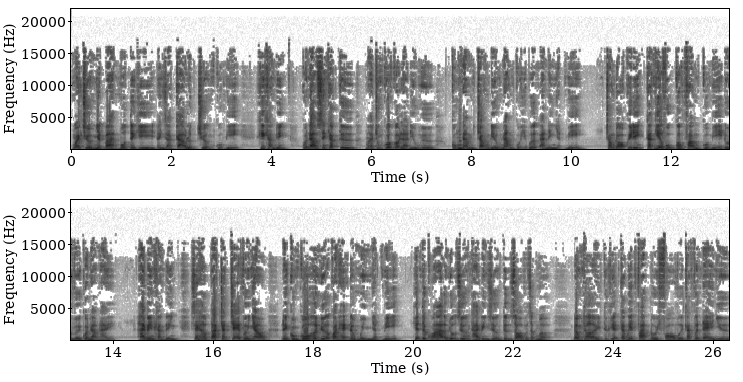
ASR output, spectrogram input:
Ngoại trưởng Nhật Bản Motegi đánh giá cao lập trường của Mỹ khi khẳng định quần đảo Senkaku mà Trung Quốc gọi là điếu ngư cũng nằm trong điều 5 của Hiệp ước An ninh Nhật-Mỹ. Trong đó quy định các nghĩa vụ quốc phòng của Mỹ đối với quần đảo này. Hai bên khẳng định sẽ hợp tác chặt chẽ với nhau để củng cố hơn nữa quan hệ đồng minh Nhật-Mỹ, hiện thực hóa Ấn Độ Dương-Thái Bình Dương tự do và rộng mở, đồng thời thực hiện các biện pháp đối phó với các vấn đề như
